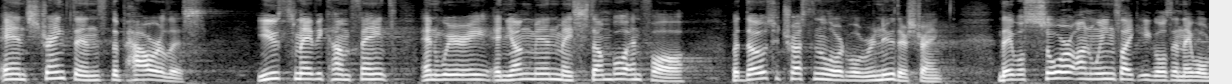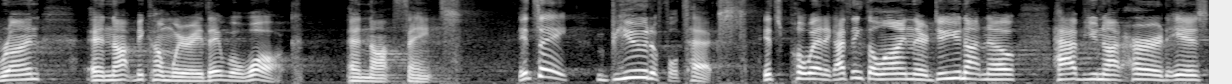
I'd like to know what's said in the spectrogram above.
and strengthens the powerless. Youths may become faint and weary, and young men may stumble and fall, but those who trust in the Lord will renew their strength. They will soar on wings like eagles, and they will run and not become weary. They will walk and not faint. It's a beautiful text. It's poetic. I think the line there, do you not know, have you not heard, is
